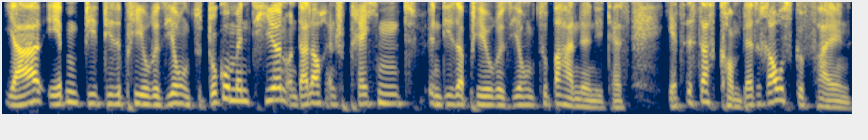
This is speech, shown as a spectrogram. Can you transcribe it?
ja, eben die, diese Priorisierung zu dokumentieren und dann auch entsprechend in dieser Priorisierung zu behandeln, die Tests. Jetzt ist das komplett rausgefallen.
